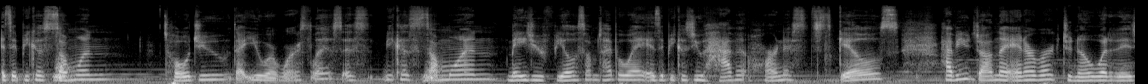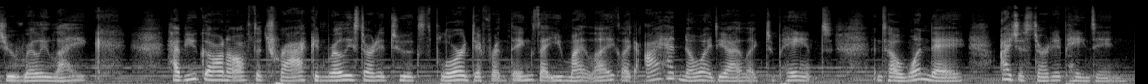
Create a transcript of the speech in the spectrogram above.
is it because someone told you that you were worthless? Is because someone made you feel some type of way? Is it because you haven't harnessed skills? Have you done the inner work to know what it is you really like? Have you gone off the track and really started to explore different things that you might like? Like, I had no idea I liked to paint until one day I just started painting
